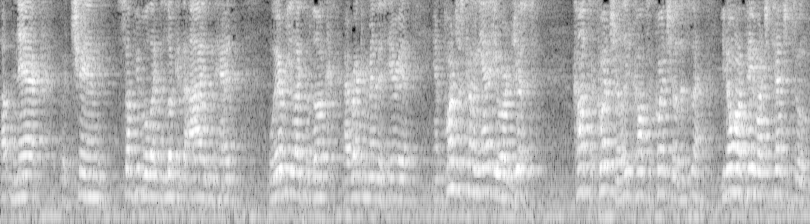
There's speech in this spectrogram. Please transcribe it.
up neck or chin. Some people like to look at the eyes and the head. Wherever you like to look, I recommend this area. And punches coming at you are just consequential, inconsequential. That's not, you don't want to pay much attention to them.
